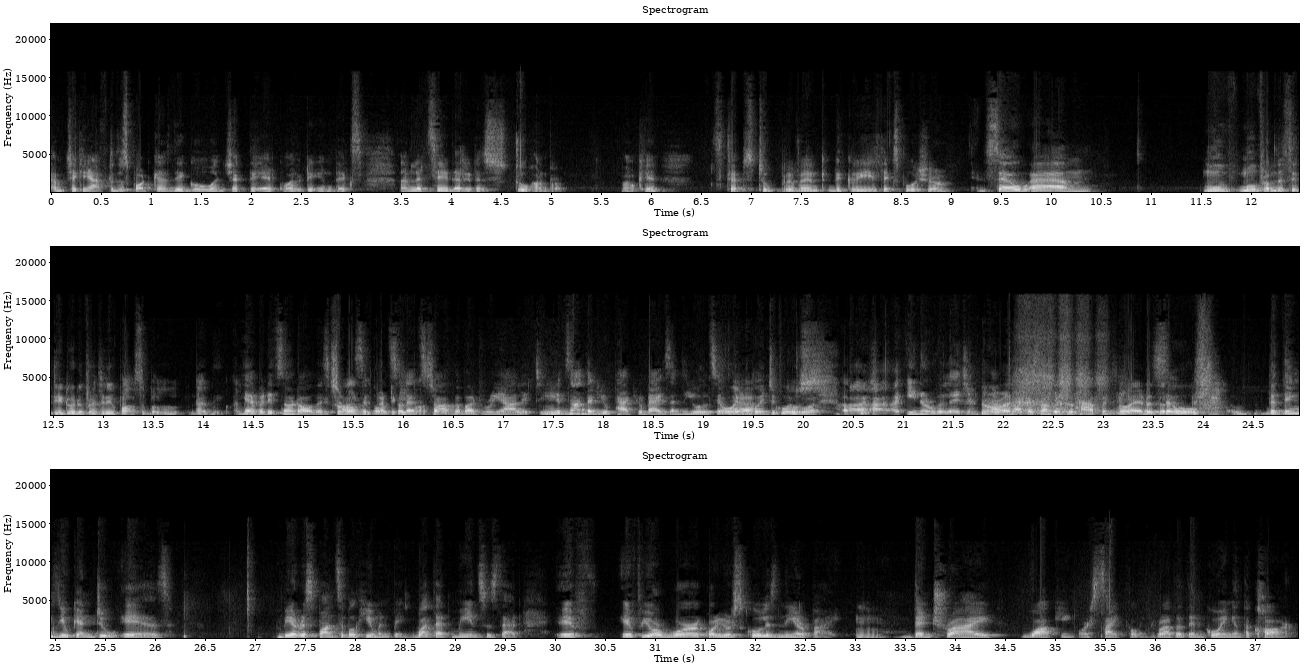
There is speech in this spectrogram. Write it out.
I'm checking after this podcast, they go and check the air quality index, and let's say that it is 200. Okay, steps to prevent decreased exposure. So, um, Move move from the city to a different city if possible. That I mean, yeah, but it's not always It's not always possible. so let's talk about reality. It's not that mm-hmm. you pack your bags and you will say, "Oh, Yeah, I'm going to go course, to a, a, a uh, uh, inner village in No, Kerala." That's not going to happen. No, I understand. So, the things you can do is be a responsible human being. What that means is that if if your work or your school is nearby, Mm. then try walking or cycling rather than going in the car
